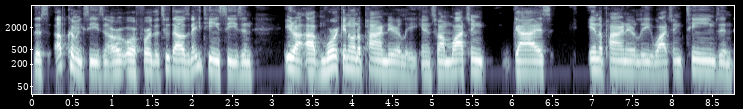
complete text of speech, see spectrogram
this upcoming season or, or for the 2018 season, you know, I'm working on a Pioneer League, and so I'm watching guys in the Pioneer League, watching teams, and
